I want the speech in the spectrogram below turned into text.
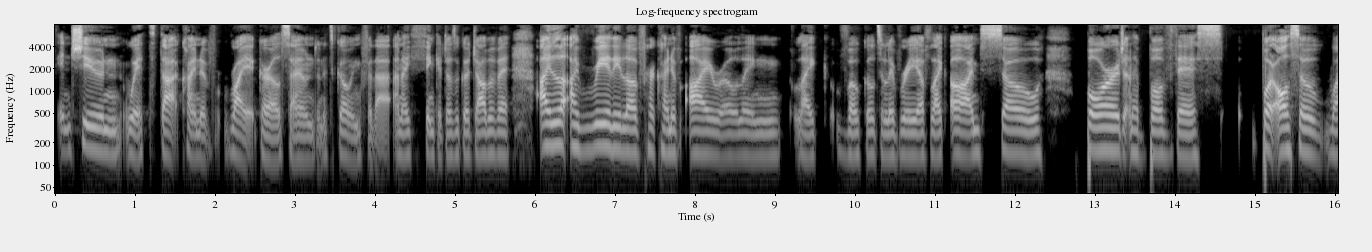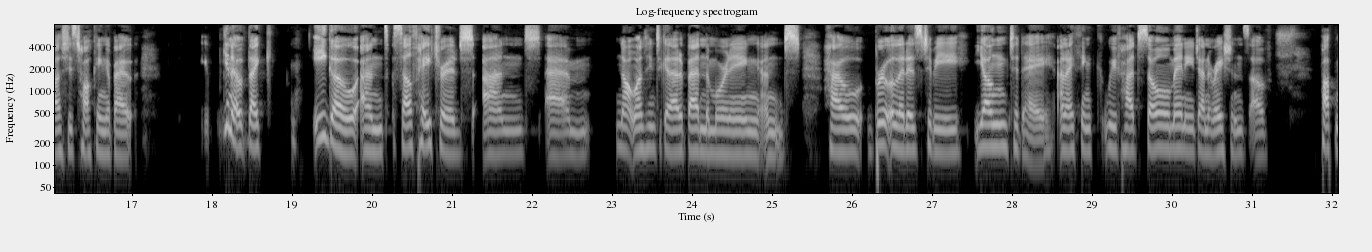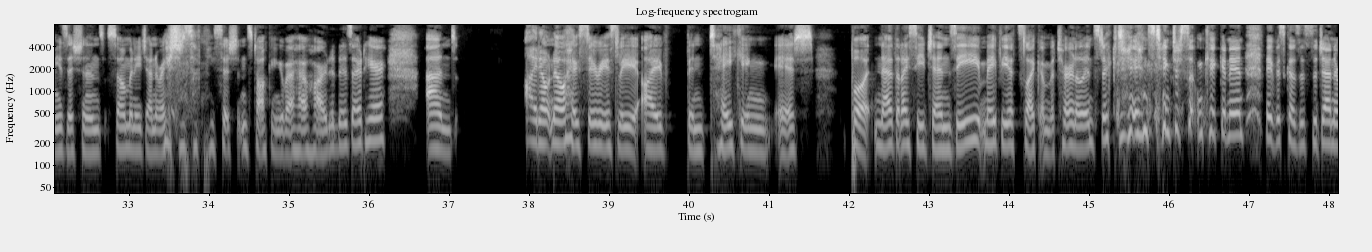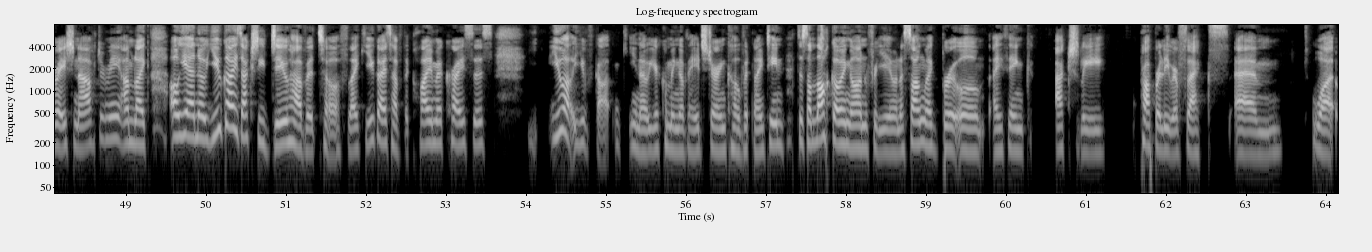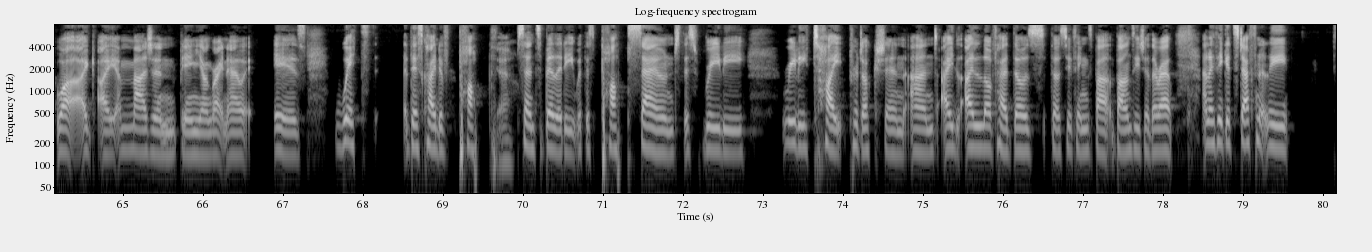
in tune with that kind of riot girl sound and it's going for that and i think it does a good job of it. I lo- i really love her kind of eye rolling like vocal delivery of like oh i'm so bored and above this but also while she's talking about you know like ego and self-hatred and um not wanting to get out of bed in the morning and how brutal it is to be young today. And I think we've had so many generations of pop musicians, so many generations of musicians talking about how hard it is out here. And I don't know how seriously I've been taking it. But now that I see Gen Z, maybe it's like a maternal instinct, instinct or something kicking in. Maybe it's because it's the generation after me. I'm like, oh yeah, no, you guys actually do have it tough. Like you guys have the climate crisis. You you've got you know you're coming of age during COVID nineteen. There's a lot going on for you, and a song like "Brutal," I think, actually properly reflects um, what what I, I imagine being young right now is with this kind of pop Yeah. sensibility, with this pop sound, this really really tight production and i i love how those those two things ba- balance each other out and i think it's definitely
